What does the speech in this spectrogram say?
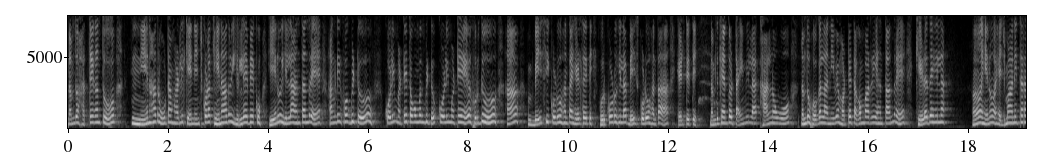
ನಮ್ದು ಹತ್ತೆಗಂತೂ ಏನಾದ್ರೂ ಊಟ ಮಾಡ್ಲಿಕ್ಕೆ ನೆಂಚ್ಕೊಳಕ್ ಏನಾದ್ರೂ ಇರಲೇಬೇಕು. ಏನೂ ಇಲ್ಲ ಅಂತಂದ್ರೆ ಅಂಗಡಿಗೆ ಹೋಗ್ಬಿಟ್ಟು ಕೋಳಿ ಮೊಟ್ಟೆ ತಗೊಂಬಂದ್ಬಿಟ್ಟು ಕೋಳಿ ಮೊಟ್ಟೆ ಹುರಿದು ಹಾ ಬೇಯಿಸಿ ಕೊಡು ಅಂತ ಹೇಳ್ತೈತಿ. ಹುರ್ಕೊಡುಗಿಲ್ಲ ಬೇಯಿಸಿ ಕೊಡು ಅಂತ ಹೇಳ್ತೈತಿ. ನಮ್ದಕ್ಕೆ ಅಂತೂ ಟೈಮ್ ಇಲ್ಲ, ಕಾಲ್ ನೋವು. ನಮ್ದು ಹೋಗಲ್ಲ, ನೀವೇ ಮೊಟ್ಟೆ ತಗೊಂಬಾರ್ರಿ ಅಂತ ಅಂದ್ರೆ ಕೇಳೋದೇ ಇಲ್ಲ. ಹಾ ಏನೋ ಯಜಮಾನಿ ತರ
